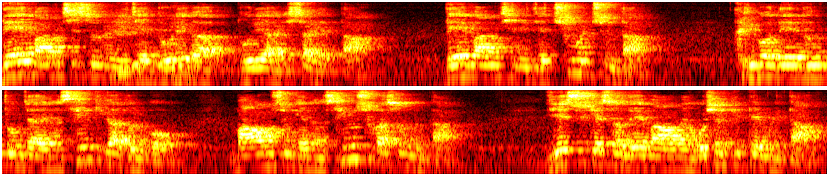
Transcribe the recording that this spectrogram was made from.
내 망치수는 이제 노래가 노래하기 시작했다. 내 망치는 이제 춤을 춘다. 그리고 내 눈동자에는 생기가 돌고 마음속에는 생수가 솟는다. 예수께서 내 마음에 오셨기 때문이다.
